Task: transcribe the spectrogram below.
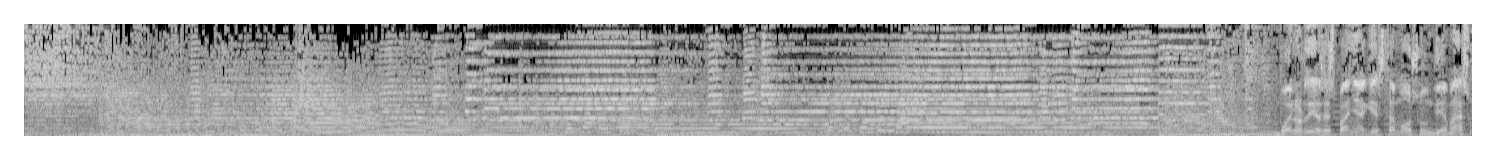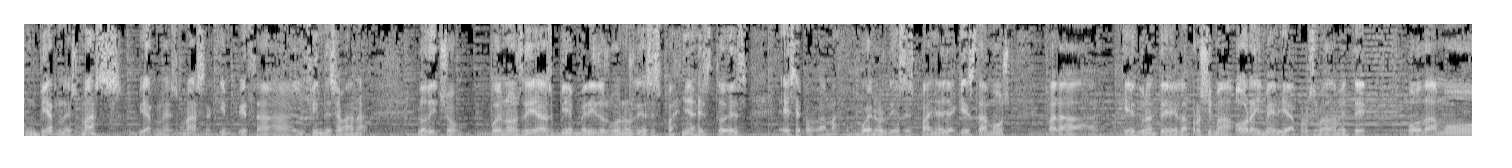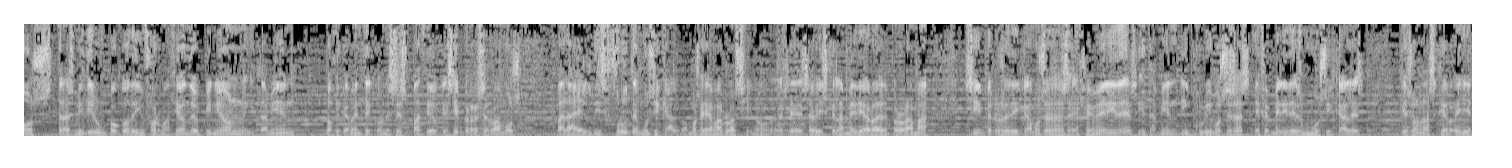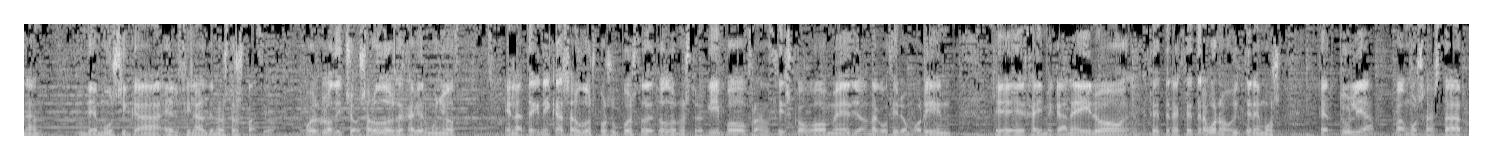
Buenos días España, aquí estamos un día más, un viernes más, viernes más, aquí empieza el fin de semana. Lo dicho, buenos días, bienvenidos, buenos días España, esto es ese programa, Buenos días España, y aquí estamos para que durante la próxima hora y media aproximadamente podamos transmitir un poco de información, de opinión y también, lógicamente, con ese espacio que siempre reservamos para el disfrute musical, vamos a llamarlo así, ¿no? Sabéis que la media hora del programa siempre nos dedicamos a esas efemérides y también incluimos esas efemérides musicales que son las que rellenan de música el final de nuestro espacio. Pues lo dicho, saludos de Javier Muñoz en la técnica, saludos por supuesto de todo nuestro equipo, Francisco Gómez, Yolanda Cociro Morín, eh, Jaime Caneiro, etcétera, etcétera. Bueno, hoy tenemos tertulia, vamos a estar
